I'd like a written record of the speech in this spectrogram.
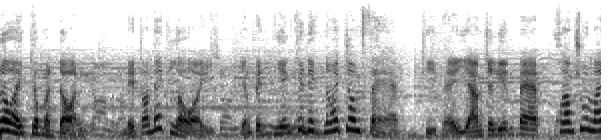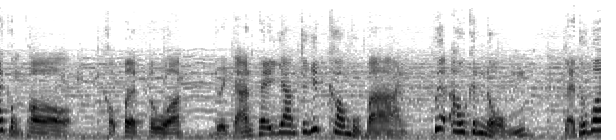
ลอยกามาดอน ในตอนแรกลอย ยังเป็นเพียงแค่เด็กน้อยจอมแสบ ที่พยายามจะเลียนแบบความชั่วร้ายของพ่อ เขาเปิดตัวโดยการพยายามจะยึดครองหมู่บ้าน เพื่อเอาขนม แต่ทว่า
